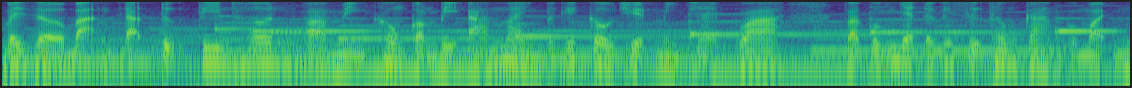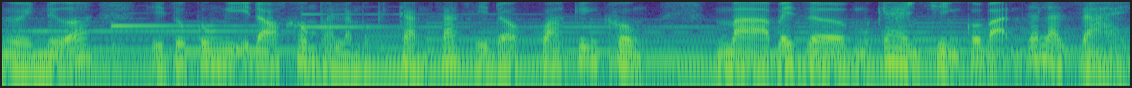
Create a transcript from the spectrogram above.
bây giờ bạn đã tự tin hơn và mình không còn bị ám ảnh với cái câu chuyện mình trải qua và cũng nhận được cái sự thông cảm của mọi người nữa. Thì tôi cũng nghĩ đó không phải là một cái cảm giác gì đó quá kinh khủng. Mà bây giờ một cái hành trình của bạn rất là giải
